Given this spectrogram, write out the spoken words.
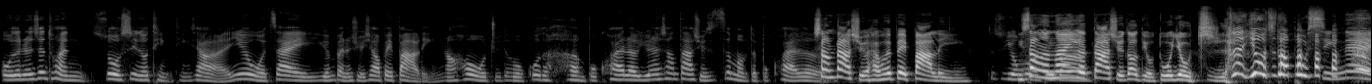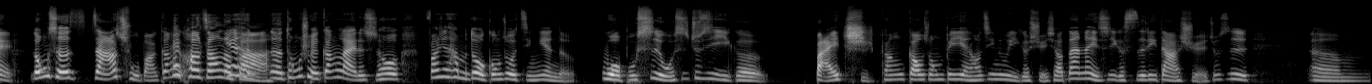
我的人生突然所有事情都停停下来，因为我在原本的学校被霸凌，然后我觉得我过得很不快乐。原来上大学是这么的不快乐，上大学还会被霸凌？就是你上的那一个大学到底有多幼稚啊？真的幼稚到不行呢、龙蛇杂处吧，刚太夸张了吧？呃，同学刚来的时候，发现他们都有工作经验的，我不是，我是就是一个白纸，刚高中毕业，然后进入一个学校，但那也是一个私立大学，就是嗯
